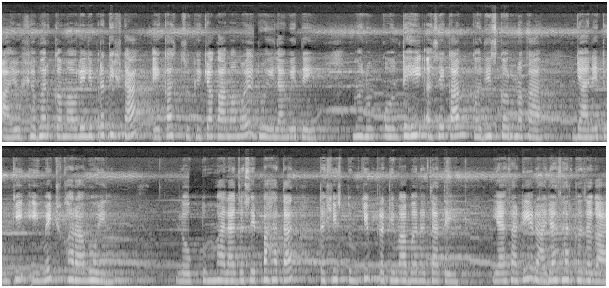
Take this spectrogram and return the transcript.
आयुष्यभर कमावलेली प्रतिष्ठा एका चुकीच्या कामामुळे धुळीला मिळते. म्हणून कोणतेही असे काम कधीच करू नका ज्याने तुमची इमेज खराब होईल. लोक तुम्हाला जसे पाहतात तशीच तुमची प्रतिमा बनत जाते. यासाठी राजासारखं जगा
